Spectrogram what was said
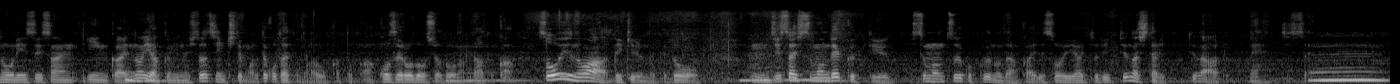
農林水産委員会の役人の人たちに来てもらって答えてもらおうかとか厚生労働省どうなんだとかそういうのはできるんだけど。うん、実際質問レックっていう質問通告の段階でそういうやり取りっていうのはしたりっていうのはあるね実際。うん、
